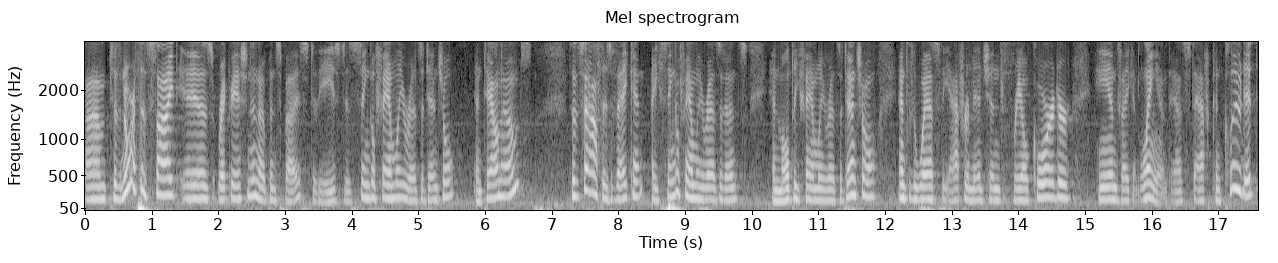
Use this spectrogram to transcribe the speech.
Um, To the north of the site is recreation and open space. To the east is single-family residential and townhomes. To the south is vacant, a single-family residence and multifamily residential. And to the west, the aforementioned rail corridor and vacant land. As staff concluded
